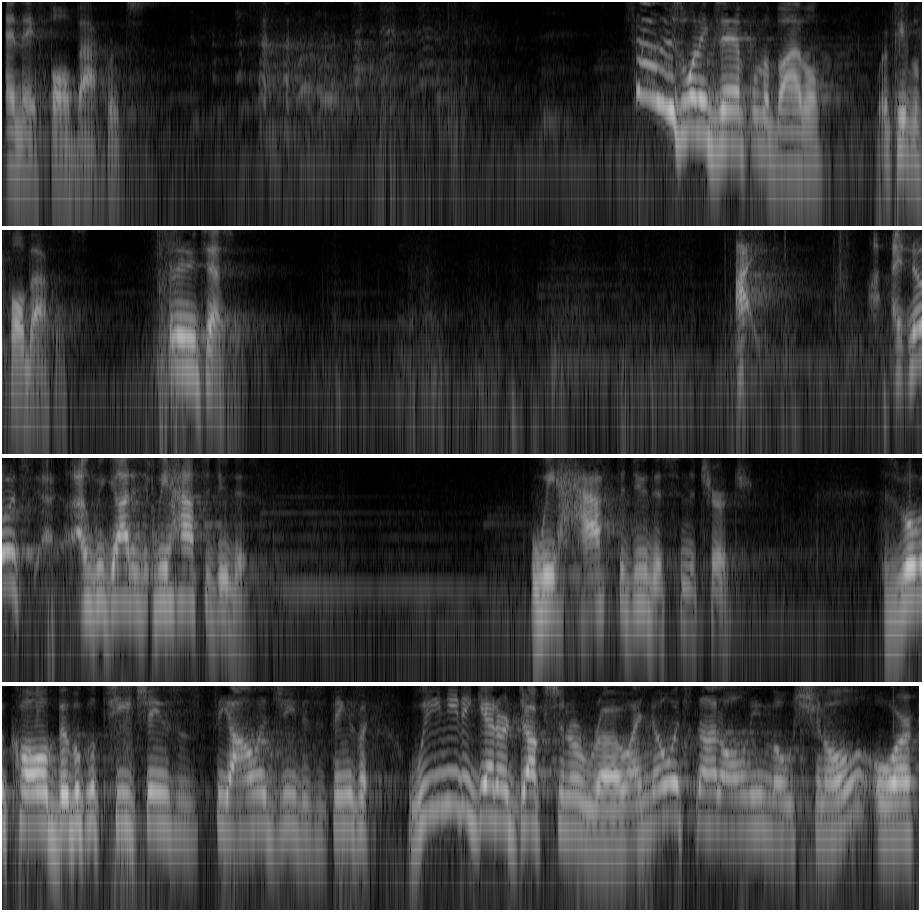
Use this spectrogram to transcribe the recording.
and they fall backwards. So there's one example in the Bible where people fall backwards in the New Testament. I know it's, uh, we got to, we have to do this. We have to do this in the church. This is what we call biblical teaching. This is theology. This is things like we need to get our ducks in a row. I know it's not all emotional or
